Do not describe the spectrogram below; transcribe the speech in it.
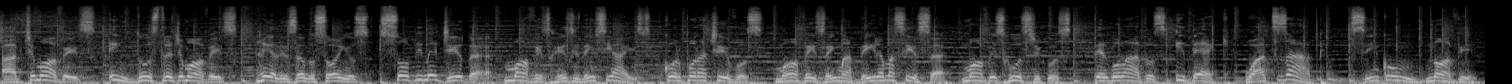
Arte Móveis, indústria de móveis, realizando sonhos sob medida. Móveis residenciais, corporativos, móveis em madeira maciça, móveis rústicos, pergolados e deck. WhatsApp 519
